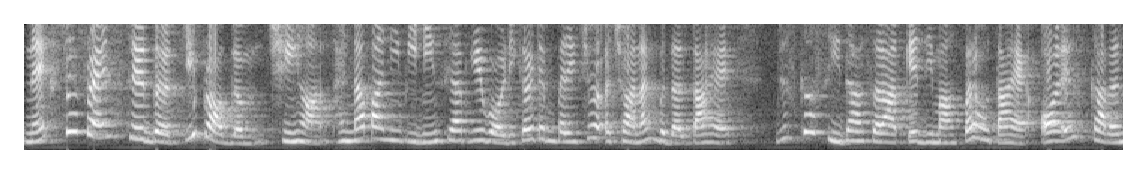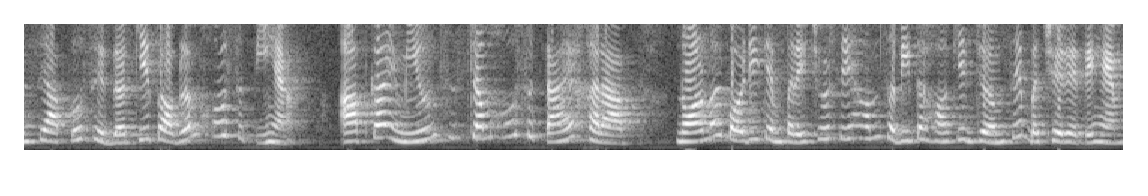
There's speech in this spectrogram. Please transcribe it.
नेक्स्ट है फ्रेंड्स सिर दर्द की प्रॉब्लम जी हाँ ठंडा पानी पीने से आपकी बॉडी का टेम्परेचर अचानक बदलता है, जिसका सीधा असर आपके दिमाग पर होता है और इस कारण से आपको सिर दर्द की प्रॉब्लम हो सकती है। आपका इम्यून सिस्टम हो सकता है ख़राब। नॉर्मल बॉडी टेम्परेचर से हम सभी तरह के जर्म से बचे रहते हैं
